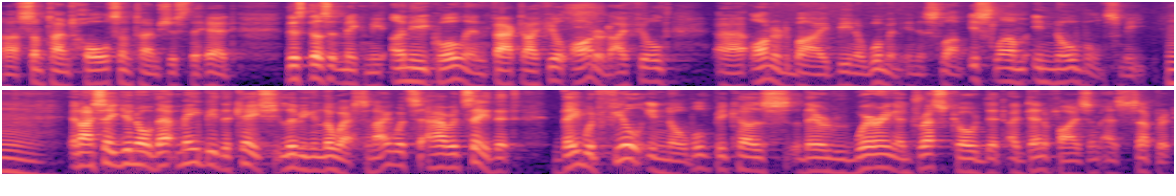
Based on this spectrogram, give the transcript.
Uh, sometimes whole, sometimes just the head. This doesn't make me unequal. In fact, I feel honored. I feel uh, honored by being a woman in Islam. Islam ennobles me. And I say, you know, that may be the case living in the West. And I would, say, I would say that they would feel ennobled because they're wearing a dress code that identifies them as separate.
